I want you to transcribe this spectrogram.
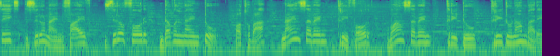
six zero nine five zero four double nine two অথবা nine seven three four one seven three two three two নাম্বারে।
